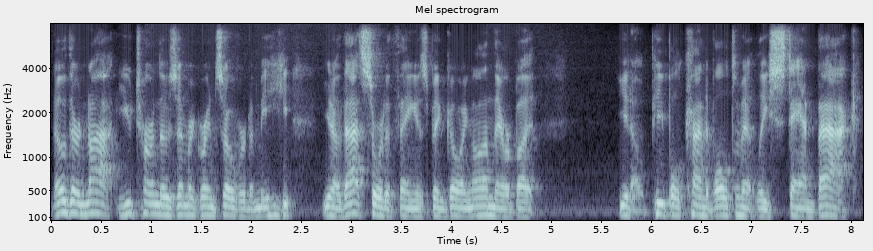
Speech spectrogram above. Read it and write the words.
No, they're not. You turn those immigrants over to me. You know that sort of thing has been going on there, but you know people kind of ultimately stand back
